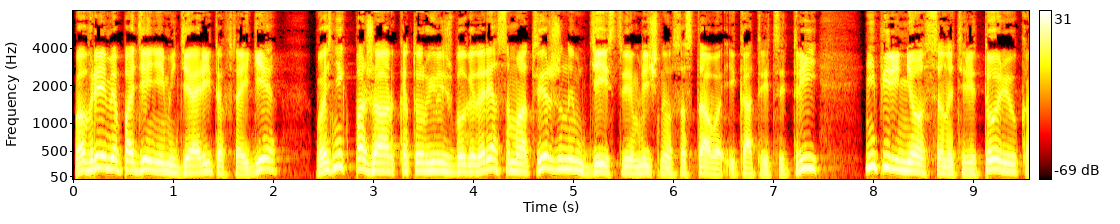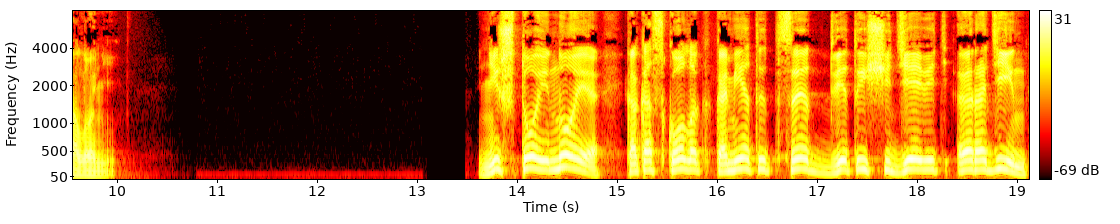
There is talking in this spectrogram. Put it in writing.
Во время падения метеорита в тайге возник пожар, который лишь благодаря самоотверженным действиям личного состава ИК-33 не перенесся на территорию колоний. Ничто иное, как осколок кометы С-2009-Р1,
